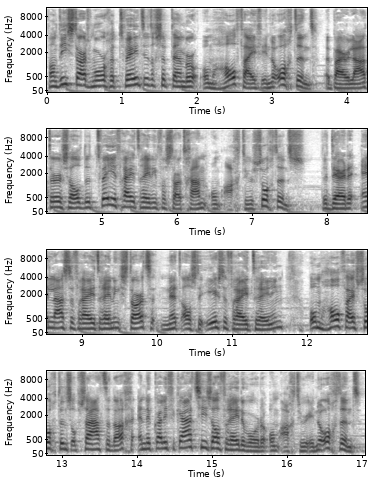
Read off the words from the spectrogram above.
want die start morgen 22 september om half 5 in de ochtend. Een paar uur later zal de tweede vrije training van start gaan om 8 uur ochtends. De derde en laatste vrije training start, net als de eerste vrije training, om half vijf ochtends op zaterdag en de kwalificatie zal verreden worden om 8 uur in de ochtend.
